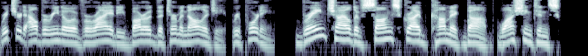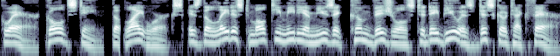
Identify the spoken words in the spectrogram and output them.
Richard Albarino of Variety borrowed the terminology, reporting, Brainchild of songscribe comic Bob Washington Square Goldstein, the Lightworks is the latest multimedia music cum visuals to debut as Discotheque Faire.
